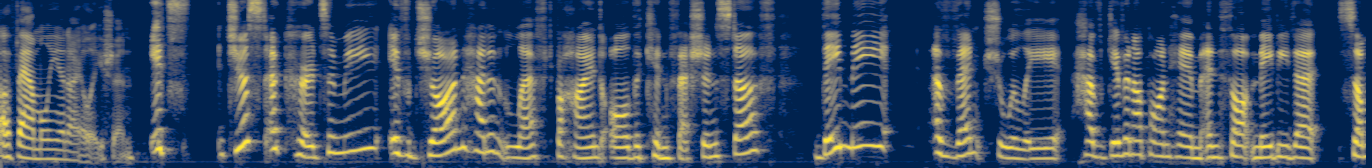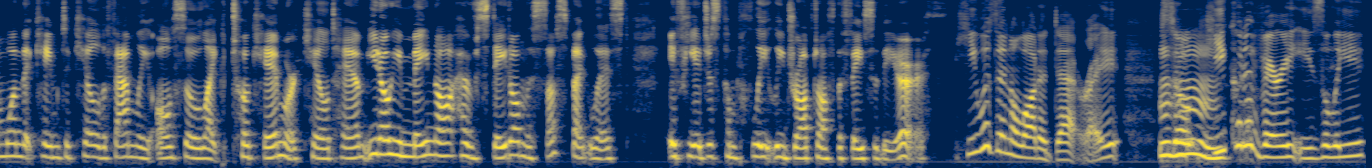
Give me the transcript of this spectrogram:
a family annihilation. It's just occurred to me if John hadn't left behind all the confession stuff, they may eventually have given up on him and thought maybe that someone that came to kill the family also like took him or killed him. You know, he may not have stayed on the suspect list if he had just completely dropped off the face of the earth. He was in a lot of debt, right? Mm-hmm. So he could have very easily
